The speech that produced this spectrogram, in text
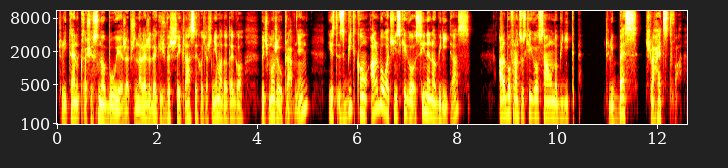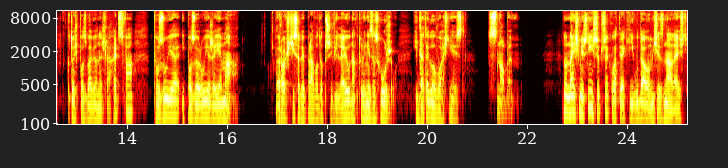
czyli ten, kto się snobuje, że przynależy do jakiejś wyższej klasy, chociaż nie ma do tego być może uprawnień, jest zbitką albo łacińskiego sine nobilitas, albo francuskiego sans nobilité, czyli bez szlachectwa. Ktoś pozbawiony szlachectwa pozuje i pozoruje, że je ma. Rości sobie prawo do przywileju, na który nie zasłużył i dlatego właśnie jest snobem. No, najśmieszniejszy przykład, jaki udało mi się znaleźć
